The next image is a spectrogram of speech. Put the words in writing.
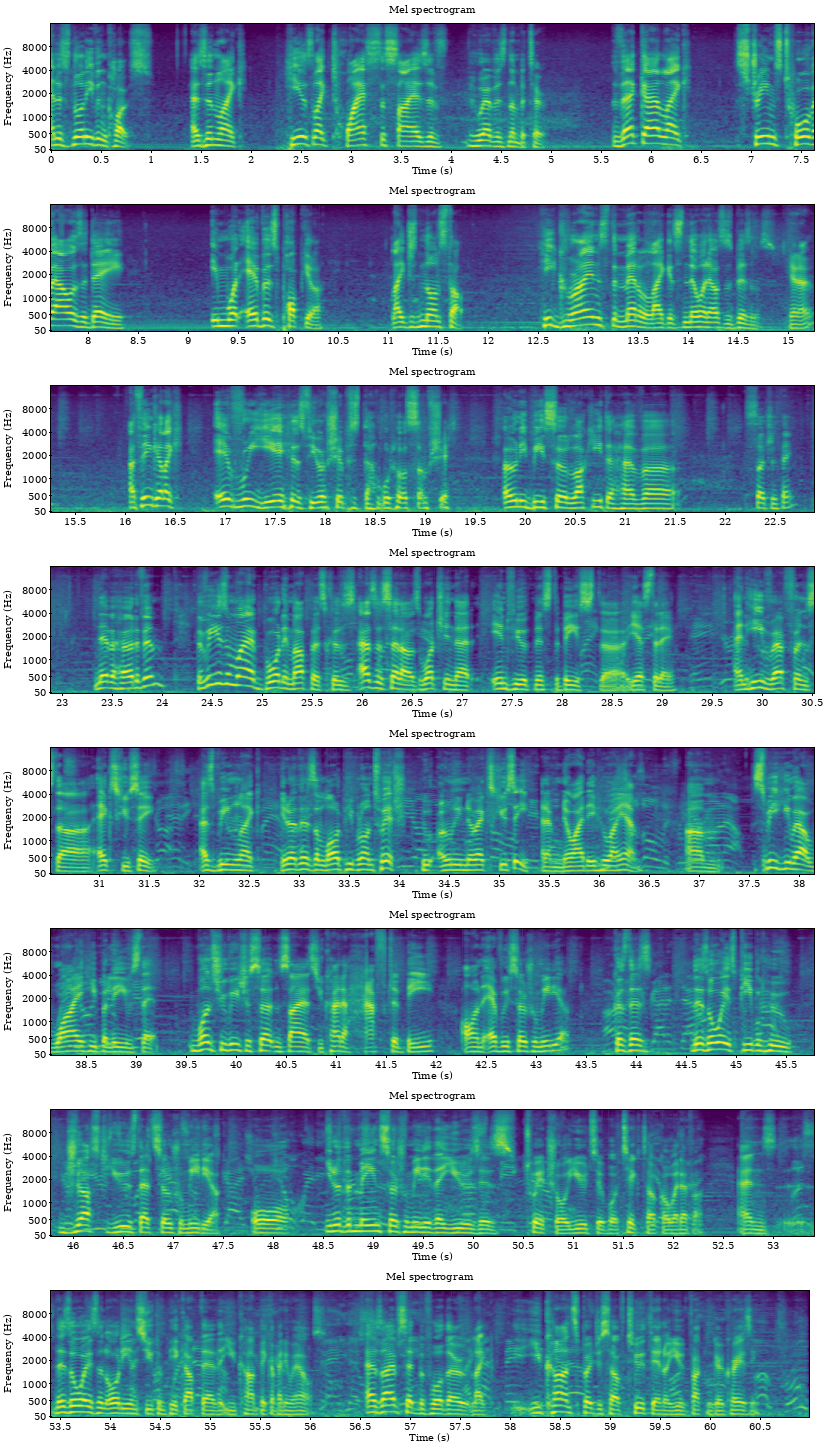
and it's not even close. As in, like, he is like twice the size of whoever's number two. That guy, like, streams 12 hours a day in whatever's popular, like, just nonstop. He grinds the metal like it's no one else's business, you know? I think like every year his viewership has doubled or some shit. Only be so lucky to have uh, such a thing. Never heard of him. The reason why I brought him up is because, as I said, I was watching that interview with Mr. Beast uh, yesterday, and he referenced uh, XQC as being like, you know, there's a lot of people on Twitch who only know XQC and have no idea who I am. Um, speaking about why he believes that once you reach a certain size, you kind of have to be on every social media because there's there's always people who just use that social media or you know the main social media they use is Twitch or YouTube or TikTok or whatever and there's always an audience you can pick up there that you can't pick up anywhere else. As I've said before though, like you can't spread yourself too thin or you fucking go crazy.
